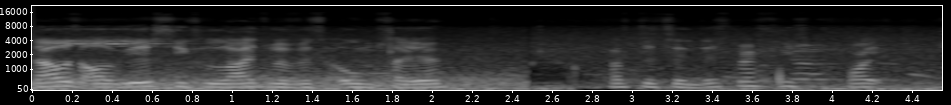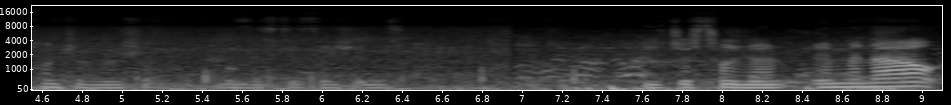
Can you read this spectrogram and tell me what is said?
that was obvious. He collides with his own player. I have to say this referee is quite controversial with his decisions. He's just turning in and out.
